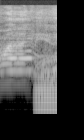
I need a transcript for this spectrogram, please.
I wanna give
